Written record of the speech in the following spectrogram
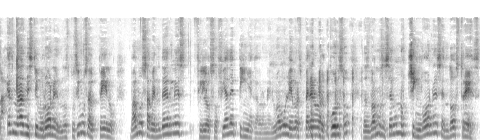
va. Es más, mis tiburones, nos pusimos al pelo. Vamos a venderles filosofía de piña, cabrón. El nuevo libro, espérenlo al curso. Los vamos a hacer unos chingones en dos, tres.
